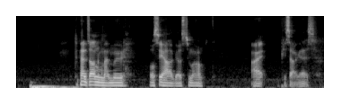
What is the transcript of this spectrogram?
depends on my mood. We'll see how it goes tomorrow. All right. Peace out, guys.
